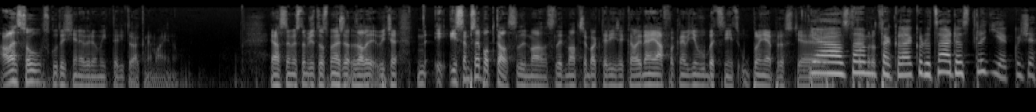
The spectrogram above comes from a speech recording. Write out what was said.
ale jsou skutečně nevědomí, kteří to tak nemají. No. Já si myslím, že to jsme vzali vyče... I, I jsem se potkal s lidma, s lidma třeba, kteří říkali, ne, já fakt nevidím vůbec nic, úplně prostě Já znám 100%. takhle jako docela dost lidí, jakože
